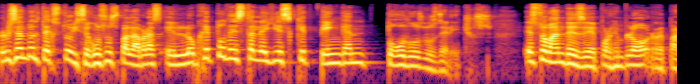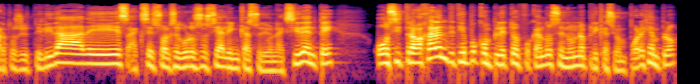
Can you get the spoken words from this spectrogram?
Revisando el texto y según sus palabras, el objeto de esta ley es que tengan todos los derechos. Esto van desde, por ejemplo, repartos de utilidades, acceso al seguro social en caso de un accidente, o si trabajaran de tiempo completo enfocándose en una aplicación, por ejemplo,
